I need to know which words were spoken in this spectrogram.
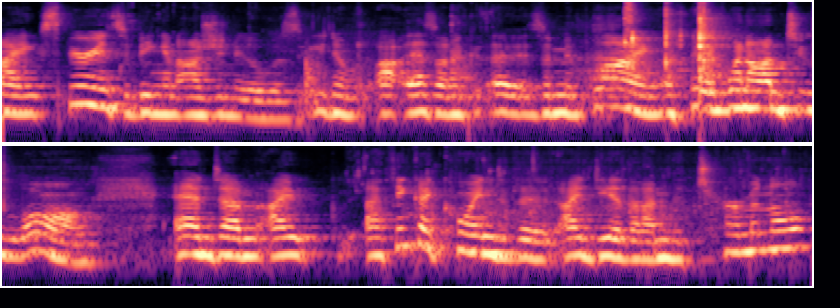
my experience of being an ingenue was, you know, uh, as I'm as I'm implying, it went on too long, and um, I I think I coined the idea that I'm the terminal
